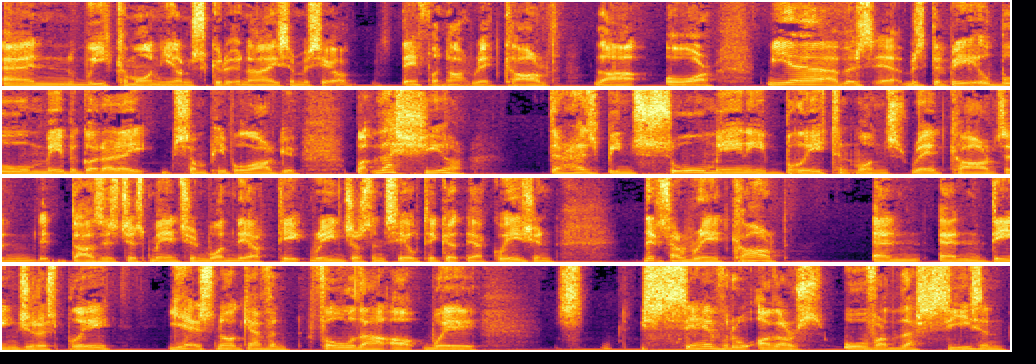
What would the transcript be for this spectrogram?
and we come on here and scrutinise and we say, oh, definitely not a red card, that, or, yeah, it was, it was debatable, maybe got it right, some people argue. But this year, there has been so many blatant ones, red cards, and Daz has just mentioned one there, take Rangers and Celtic out the equation. It's a red card in, in dangerous play. Yeah, it's not given. Follow that up with several others over this season.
